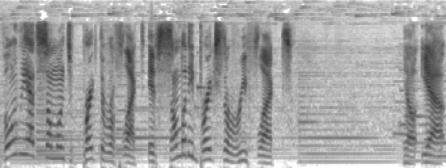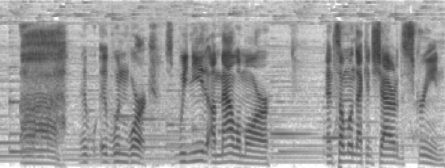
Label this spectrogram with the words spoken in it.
If only we had someone to break the reflect. If somebody breaks the reflect... You know, yeah, uh, it, it wouldn't work. We need a Malamar and someone that can shatter the screen.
